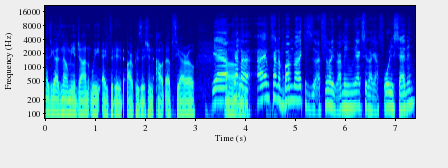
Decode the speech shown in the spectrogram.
as you guys know, me and John we exited our position out of CRO. Yeah, I'm Um, kind of I'm kind of bummed about it because I feel like I mean we actually like at 47,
